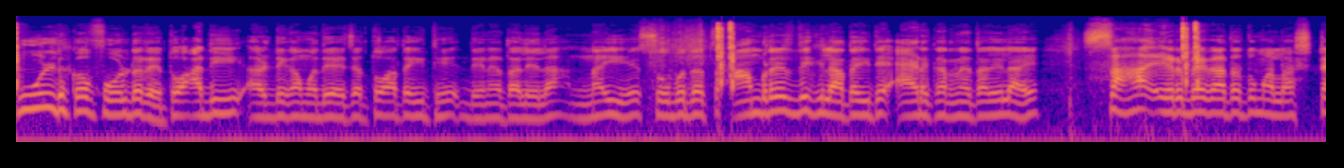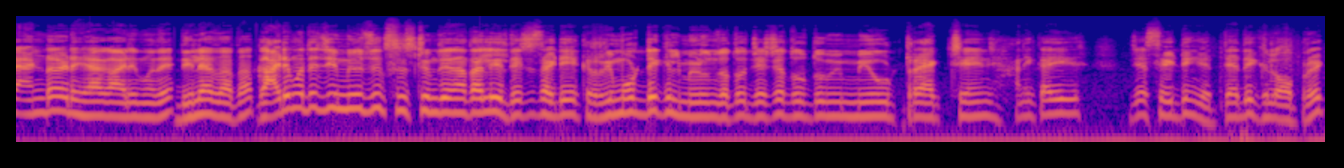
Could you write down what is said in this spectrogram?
कूल्ड कप फोल्डर आहे तो आधी अर्टिगा मध्ये यायचा तो आता इथे देण्यात आलेला नाहीये. सोबतच आमरेस देखील आता इथे ऍड करण्यात आलेला आहे. सहा एअरबॅग आता तुम्हाला स्टँडर्ड ह्या गाडीमध्ये दिल्या जातात. गाडीमध्ये जी म्युझिक सिस्टीम देण्यात आली आहे, त्याच्यासाठी एक रिमोट देखील मिळून जातो ज्याच्यातून तुम्ही म्यूट ट्रॅक चेंज आणि काही ज्या सेटिंग आहेत त्या देखील ऑपरेट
